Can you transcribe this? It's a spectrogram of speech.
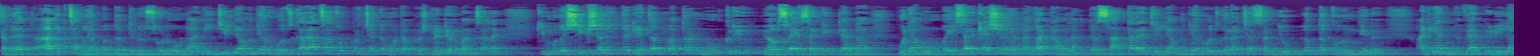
सगळ्यात अधिक चांगल्या पद्धतीनं सोडवून आणि जिल्ह्यामध्ये रोजगाराचा जो प्रचंड मोठा प्रश्न निर्माण झालाय की मुलं शिक्षण इथं घेतात मात्र नोकरी व्यवसायासाठी त्यांना पुण्या मुंबई सारख्या शहरांना गाठावं लागतं. सातारा जिल्ह्यामध्ये रोजगाराच्या संधी उपलब्ध करून देणं आणि या नव्या पिढीला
